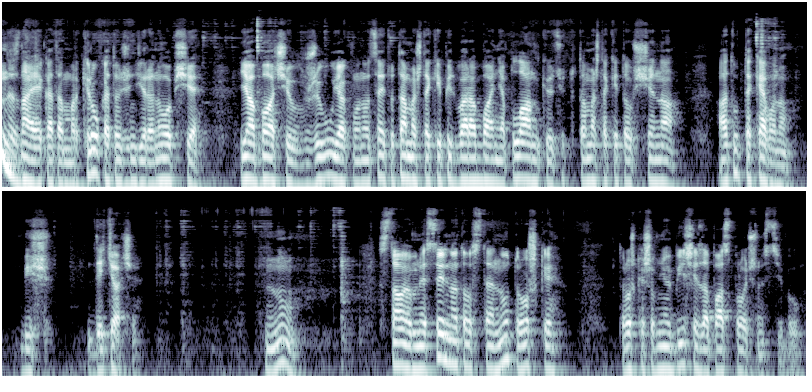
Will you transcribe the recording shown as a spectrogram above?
Не знаю, яка там маркировка того джундіра, ну взагалі. Я бачив вживу, як воно це. Тут там аж таке підбарабання, планки, тут там аж таке товщина. А тут таке воно більш дитяче. Ну, ставив не сильно товсте, ну трошки, трошки, щоб в нього більший запас прочності був.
